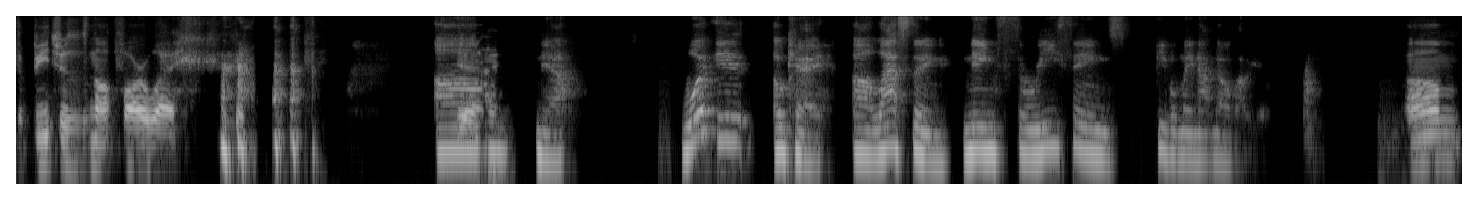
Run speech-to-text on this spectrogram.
the beach is not far away. um, yeah. Yeah. What is okay? Uh, last thing. Name three things people may not know about you. Um,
